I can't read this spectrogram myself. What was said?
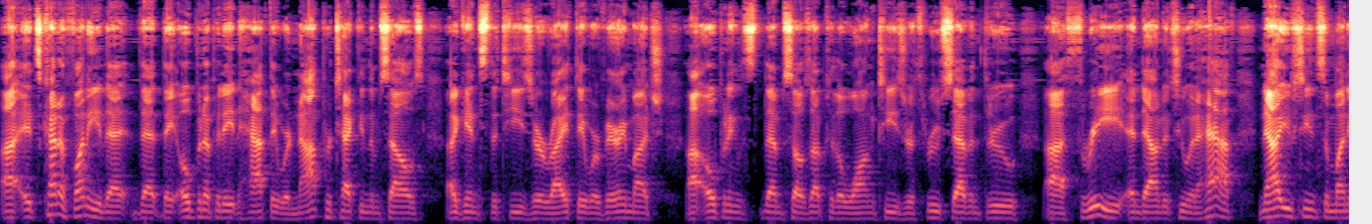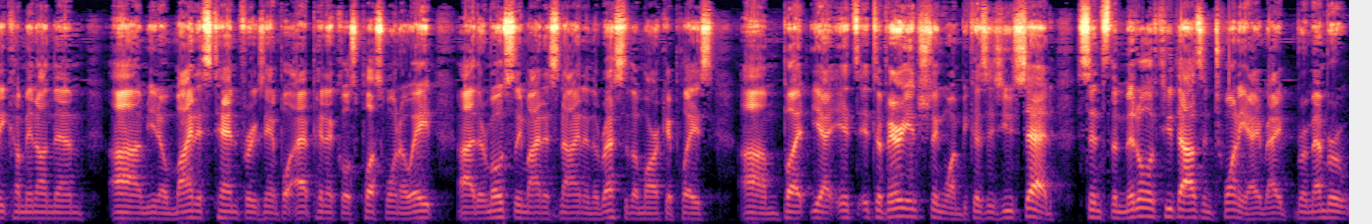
uh, it's kind of funny that that they open up at eight and a half they were not protecting themselves against the teaser right they were very much uh, opening themselves up to the long teaser through seven through uh, three and down to two and a half now you've seen some money come in on them um, you know, minus 10, for example, at Pinnacles, plus 108. Uh, they're mostly minus nine in the rest of the marketplace. Um, but yeah, it's it's a very interesting one because, as you said, since the middle of 2020, I, I remember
